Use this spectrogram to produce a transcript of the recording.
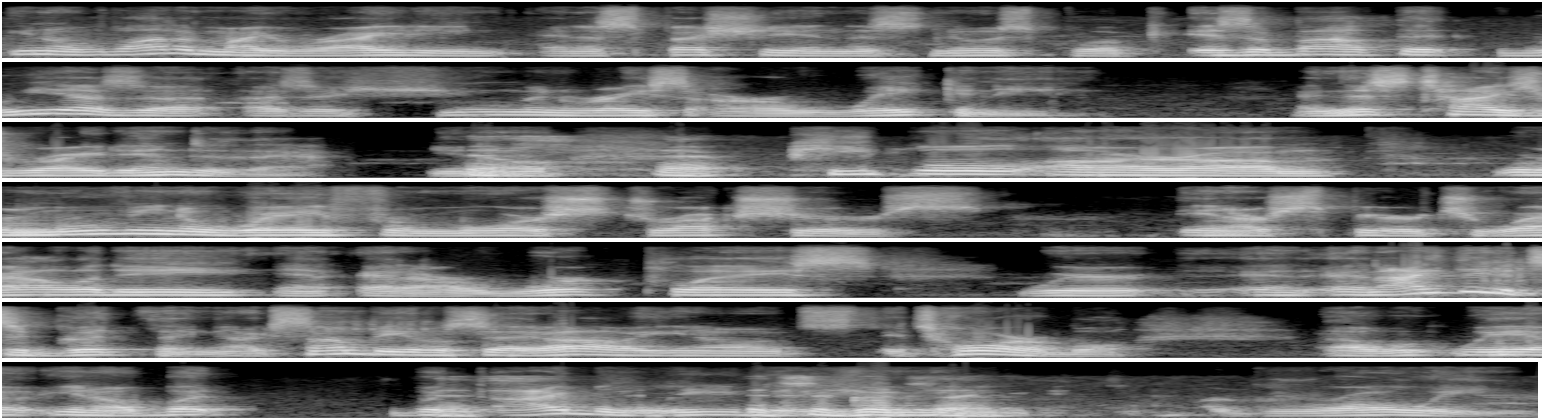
you know, a lot of my writing, and especially in this newest book, is about that we as a as a human race are awakening, and this ties right into that. You yes. know, yeah. people are um, we're moving away from more structures in our spirituality and at our workplace. We're and, and I think it's a good thing. Like some people say, oh, you know, it's it's horrible. Uh, we, you know, but but it's, I believe it's a good thing are growing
